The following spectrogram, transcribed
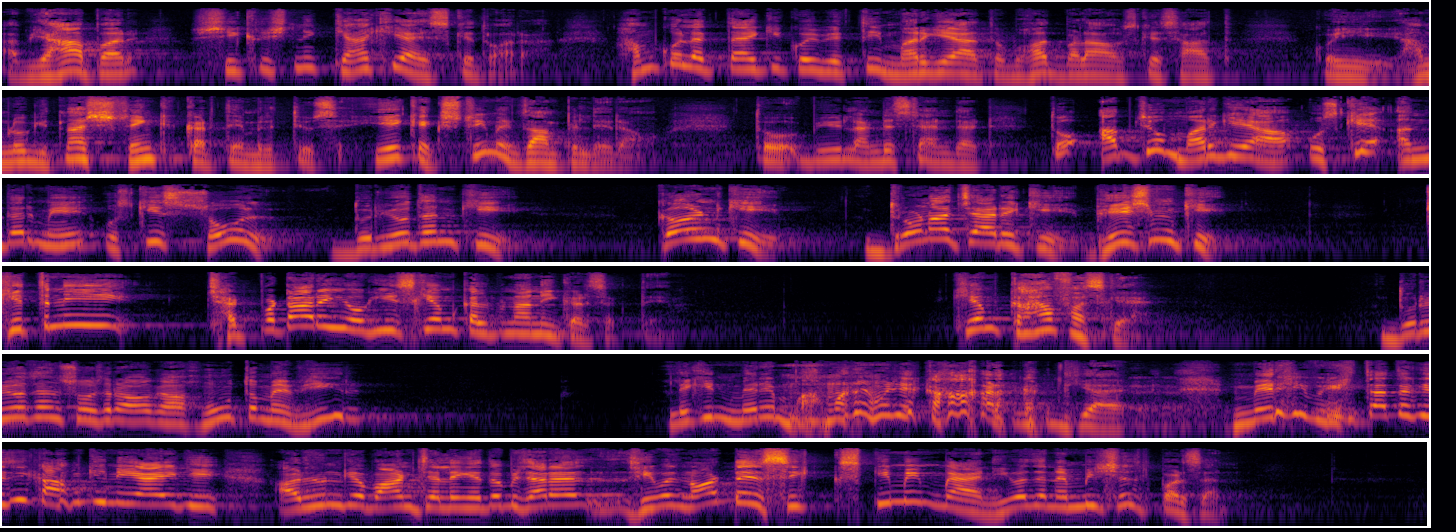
अब यहाँ पर श्री कृष्ण ने क्या किया इसके द्वारा? हमको लगता है कि कोई व्यक्ति मर गया तो बहुत बड़ा उसके साथ कोई, हम लोग इतना श्रिंक करते हैं मृत्यु से। ये एक एक्सट्रीम एग्ज़ाम्पल ले रहा हूँ। तो वी विल अंडरस्टैंड दैट तो अब जो मर गया, उसके अंदर में उसकी सोल दुर्योधन की, कर्ण की, द्रोणाचार्य की, भीष्म की, कितनी छटपटा रही होगी इसकी हम कल्पना नहीं कर सकते। कि हम कहाँ फंस गए? दुर्योधन सोच रहा होगा, हूँ तो मैं वीर लेकिन मेरे मामा ने मुझे कहाँ खड़ा कर दिया है? मेरी वीरता तो किसी काम की नहीं आएगी। अर्जुन के बाण चलेंगे तो बेचारा he was not a scheming man he was an ambitious person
